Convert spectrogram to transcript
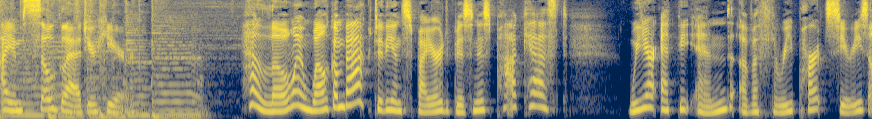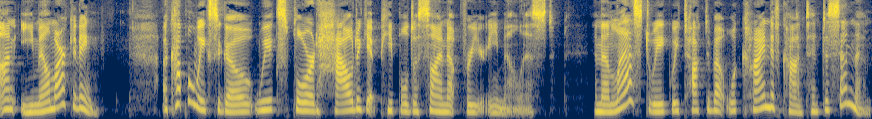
I am so glad you're here. Hello, and welcome back to the Inspired Business Podcast. We are at the end of a three part series on email marketing. A couple weeks ago, we explored how to get people to sign up for your email list. And then last week, we talked about what kind of content to send them.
